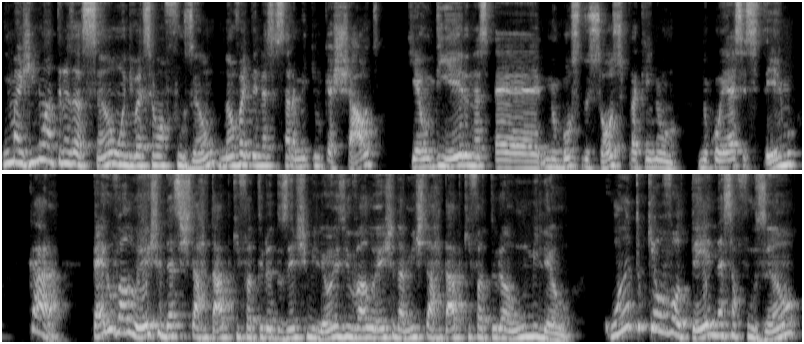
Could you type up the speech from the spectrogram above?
Imagina uma transação onde vai ser uma fusão, não vai ter necessariamente um cash out, que é um dinheiro é, no bolso dos sócios, para quem não, não conhece esse termo. Cara, pega o valuation dessa startup que fatura 200 milhões e o valuation da minha startup que fatura 1 milhão. Quanto que eu vou ter nessa fusão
